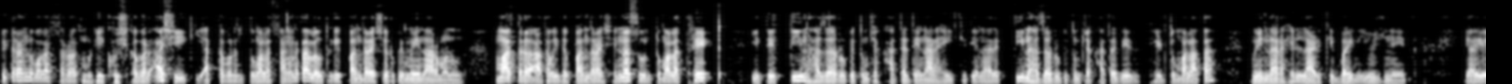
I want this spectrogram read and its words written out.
मित्रांनो बघा सर्वात मोठी खुशखबर अशी की आत्तापर्यंत तुम्हाला सांगण्यात आलं होतं की पंधराशे रुपये मिळणार म्हणून. मात्र आता इथे पंधराशे नसून तुम्हाला थेट इथे तीन हजार रुपये तुमच्या खात्यात येणार आहे. किती येणार आहे? तीन हजार रुपये तुमच्या खात्यात येते थेट तुम्हाला आता मिळणार आहे लाडकी बहीण योजनेत. या यो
